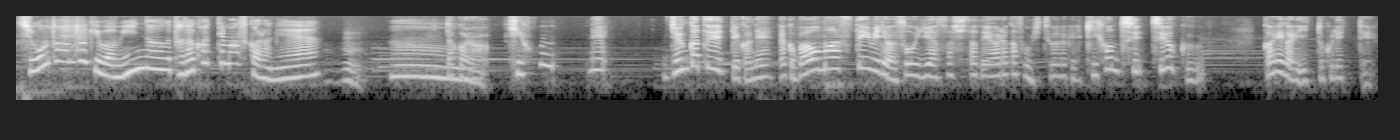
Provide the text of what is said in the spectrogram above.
仕事の時はみんな戦ってますからね。うん。うん、だから基本ね潤滑油っていうかねなんか場を回すという意味ではそういう優しさと柔らかさも必要だけど基本つ強くガリガリ言っとくれって。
